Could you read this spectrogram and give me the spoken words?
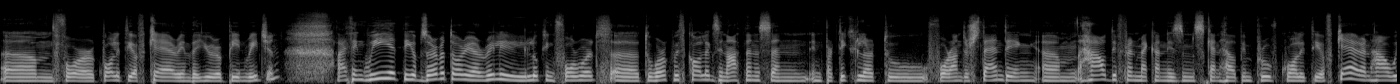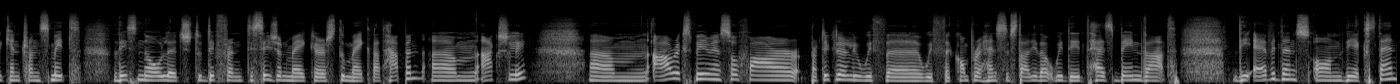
um, for quality of care in the European region. I think we at the observatory are really looking forward uh, to work with colleagues in Athens and in particular to for understanding um, how different mechanisms can help improve quality of care and how we can transmit this knowledge to different decision makers to make that happen. Um, actually, um, our experience so far, particularly with the with the comprehensive study that we did, has been that the evidence on the extent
